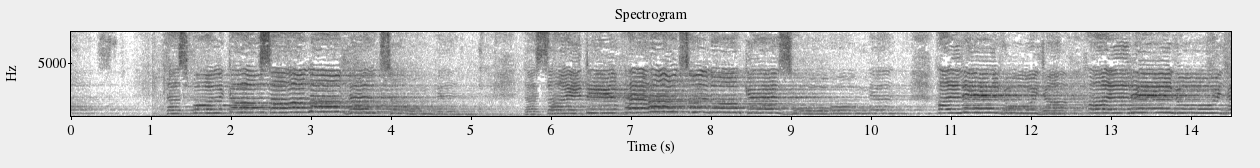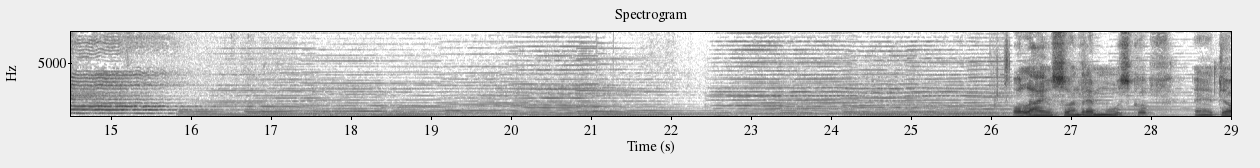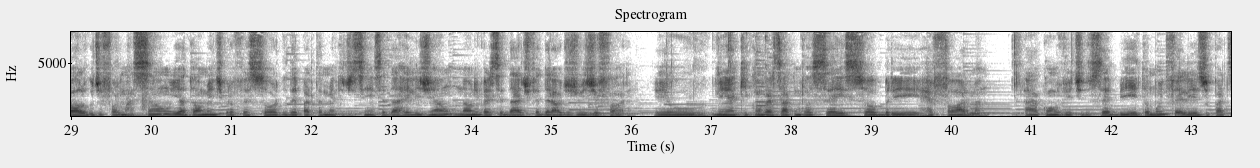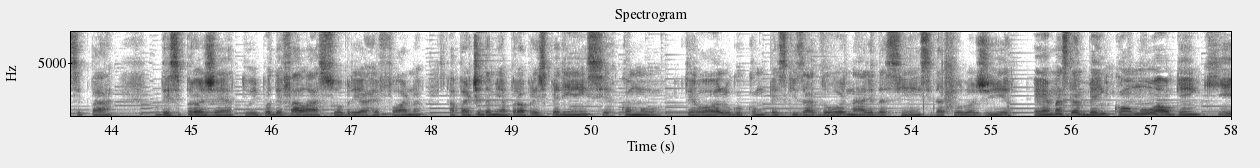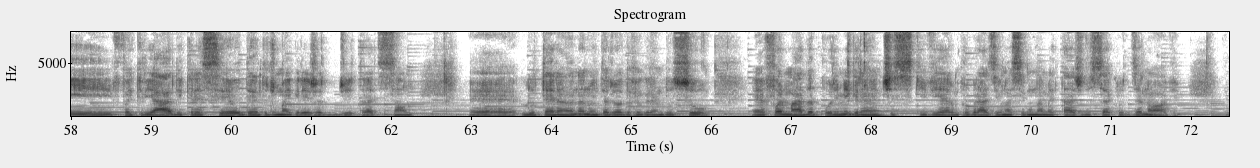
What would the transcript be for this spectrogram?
das Olá, eu sou André Muskov, é, teólogo de formação e atualmente professor do Departamento de Ciência da Religião na Universidade Federal de Juiz de Fora. Eu vim aqui conversar com vocês sobre reforma, a convite do CEBI, estou muito feliz de participar desse projeto e poder falar sobre a reforma a partir da minha própria experiência como teólogo, como pesquisador na área da ciência e da teologia é, mas também como alguém que foi criado e cresceu dentro de uma igreja de tradição é, luterana no interior do Rio Grande do Sul, é, formada por imigrantes que vieram para o Brasil na segunda metade do século XIX.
